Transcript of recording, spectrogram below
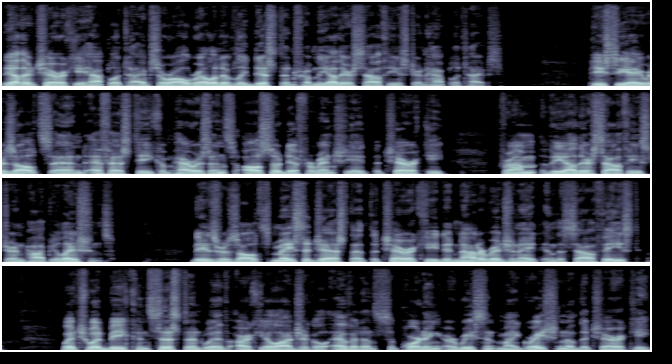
The other Cherokee haplotypes are all relatively distant from the other southeastern haplotypes. PCA results and FST comparisons also differentiate the Cherokee from the other southeastern populations. These results may suggest that the Cherokee did not originate in the southeast, which would be consistent with archaeological evidence supporting a recent migration of the Cherokee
